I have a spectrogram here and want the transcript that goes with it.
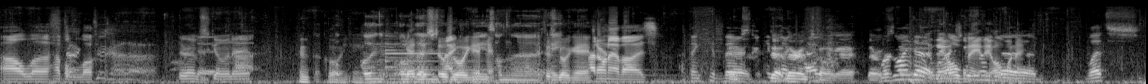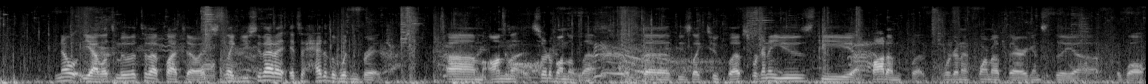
I'll uh, have a look. They're just going A. Yeah, they're still going A. on the They're going A. I don't have eyes. I think they're. They're, they're, they're installing A. They're We're going to. installing They we're all actually win, they going all win to- Let's. You know, yeah. Let's move it to that plateau. It's like you see that it's ahead of the wooden bridge, um, on the sort of on the left. The, these like two cliffs. We're gonna use the bottom cliff. We're gonna form up there against the uh, the wall.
